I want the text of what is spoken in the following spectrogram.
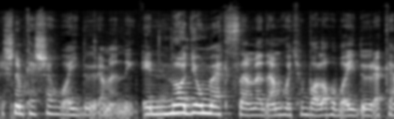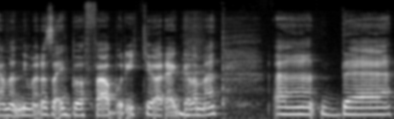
és nem kell sehova időre menni. Én Igen. nagyon megszenvedem, hogyha valahova időre kell menni, mert az egyből felborítja a reggelemet, de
